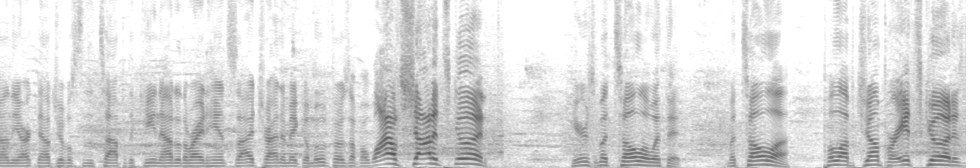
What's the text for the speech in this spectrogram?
On the arc now, dribbles to the top of the key, now to the right hand side, trying to make a move, throws up a wild shot. It's good. Here's Mitola with it. Mitola, pull up jumper. It's good. It's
